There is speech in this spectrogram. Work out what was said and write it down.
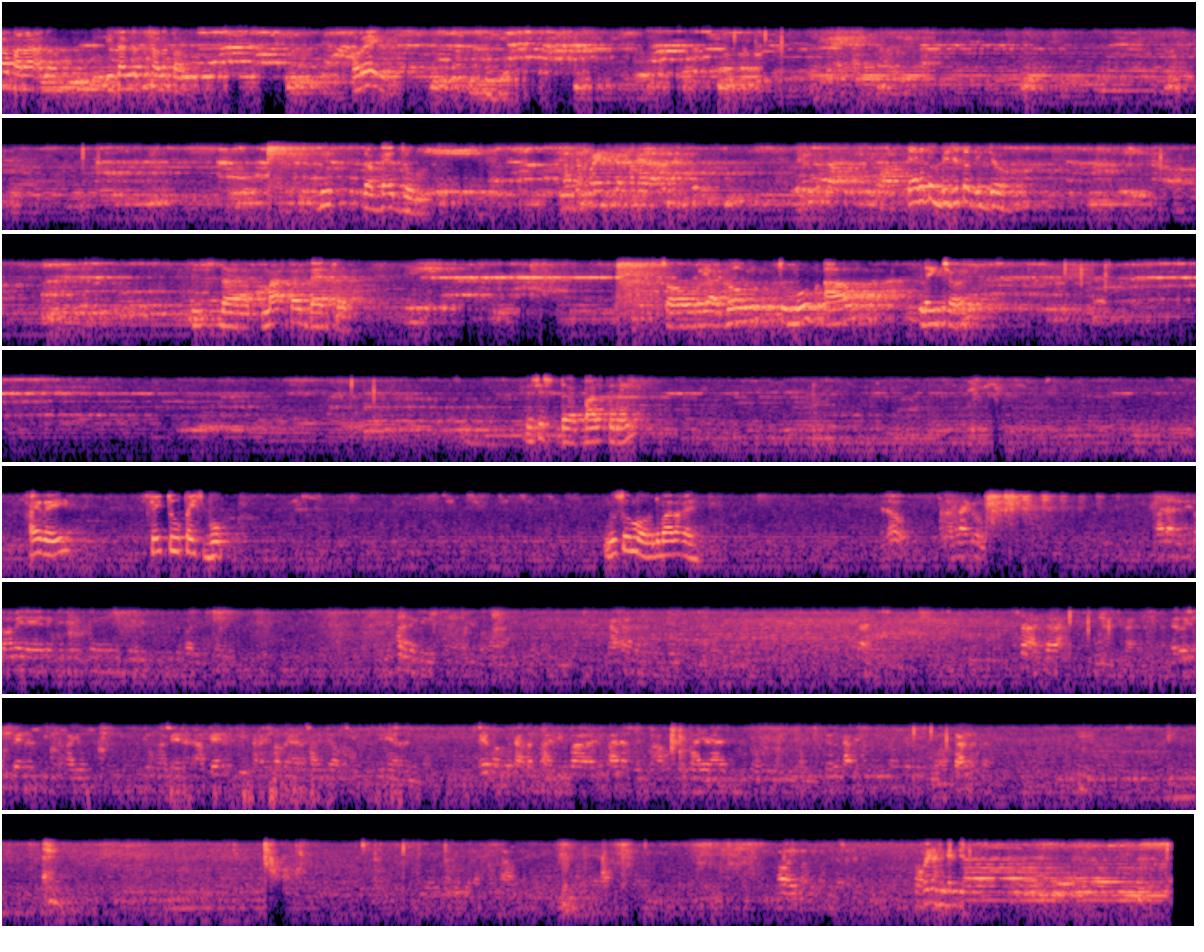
I-download mo sana to. Oray! This is the bedroom. Nasa friend ka kaya Kaya na to, video to, video. Is the master bedroom. So we are going to move out later. This is the balcony. Hi Ray. Say to Facebook. Gusto mo, lumalaki. Hello. Assalamualaikum. Ala, nandito kami eh, nagdidinig ng sa balik. Hindi pa nagdidinig ng balik? Saan? Pero yung penalty sa yung yung uh, penalty, sa yung pabayaran sa akin ako binayaran nila. Kaya pag usapan pa, di ba, di ba alam kung ako bayaran. Pero sabi ko, sana sa Okay na, hanggang dito.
